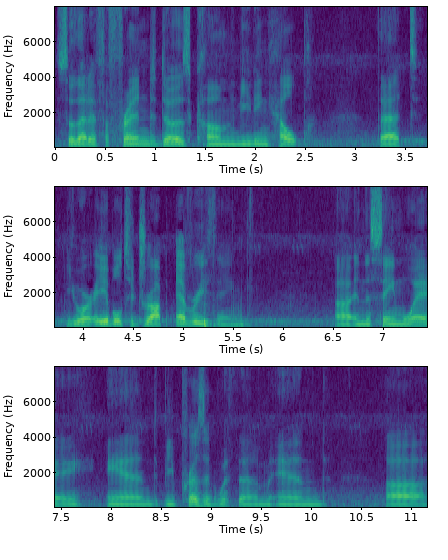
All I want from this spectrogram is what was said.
so that if a friend does come needing help, that you are able to drop everything uh, in the same way and be present with them. And uh,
